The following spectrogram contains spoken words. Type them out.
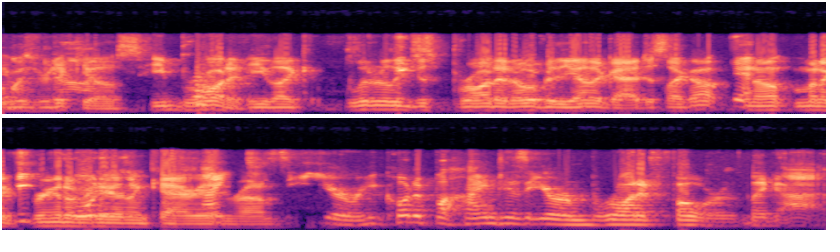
It my was God. ridiculous. He brought it. He like literally just brought it over the other guy, just like, oh Yeah. no, I'm gonna He bring it over caught here and carry it around. his Ear. He caught it behind his ear and brought it forward. Like, uh,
